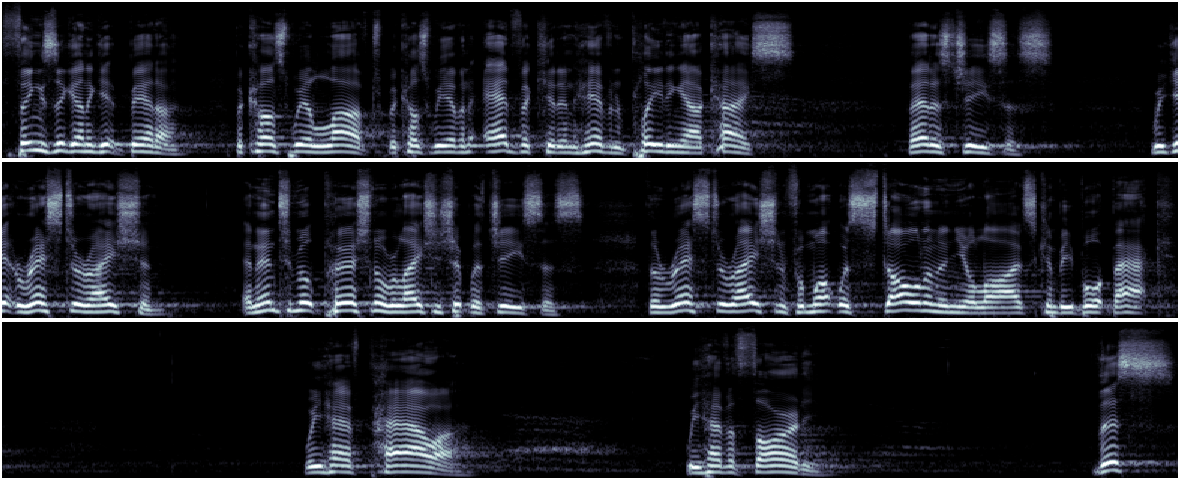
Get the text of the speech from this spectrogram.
Things are going to get better because we're loved, because we have an advocate in heaven pleading our case. That is Jesus. We get restoration, an intimate personal relationship with Jesus. The restoration from what was stolen in your lives can be brought back. We have power. We have authority. This,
